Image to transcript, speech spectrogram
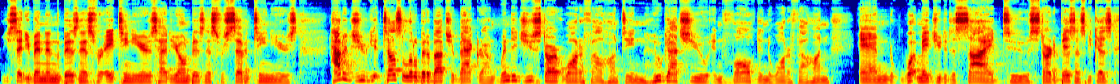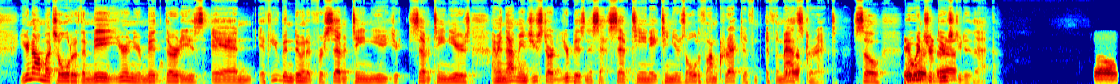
You said you've been in the business for 18 years had your own business for 17 years. How did you get tell us a little bit about your background. When did you start waterfowl hunting? Who got you involved into waterfowl hunting and what made you to decide to start a business? Because you're not much older than me. You're in your mid 30s and if you've been doing it for 17 years 17 years i mean that means you started your business at 17 18 years old if i'm correct if, if the math's yeah. correct. So who was, introduced uh, you to that? so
